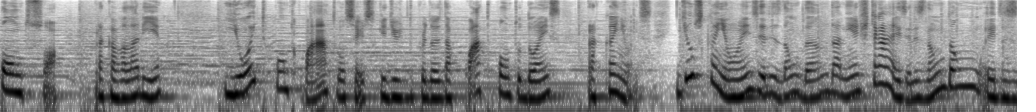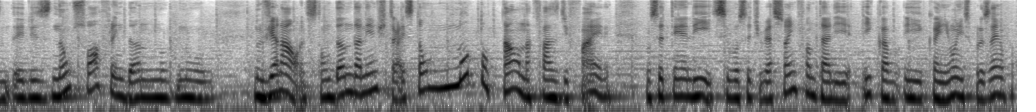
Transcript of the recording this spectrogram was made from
ponto só para cavalaria e 8.4, ou seja, isso aqui dividido por 2 dá 4.2 para canhões. E os canhões, eles dão dano da linha de trás, eles não dão, eles, eles não sofrem dano no, no, no geral, eles estão dando da linha de trás. Então, no total, na fase de Fire, você tem ali, se você tiver só infantaria e, e canhões, por exemplo,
